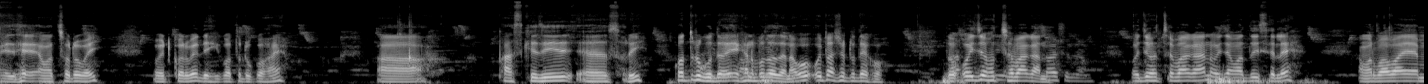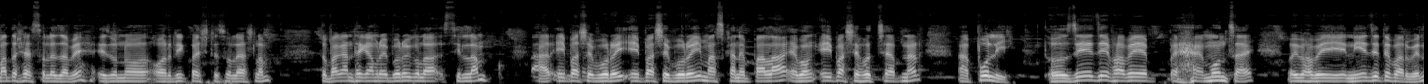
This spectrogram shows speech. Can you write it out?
এই যে আমার ছোট ভাই ওয়েট করবে দেখি কতটুকু হয়। পাঁচ কেজি সরি কতটুকু দেয়? এখানে বোঝা যায় না। ও- ওই পাশে একটু দেখো। তো ওই যে হচ্ছে বাগান। ওই যে হচ্ছে বাগান ওই যে আমার দুই ছেলে। আমার বাবা মাদ্রাসায় চলে যাবে এই জন্য ওর রিকোয়েস্টে চলে আসলাম। তো বাগান থেকে আমরা এই বড়ইগুলো ছিললাম, আর এই পাশে বড়ই, এই পাশে বড়ই, মাঝখানে পালা এবং এই পাশে হচ্ছে আপনার পলি। তো যে যেভাবে, মন চায়, ওইভাবেই নিয়ে যেতে পারবেন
